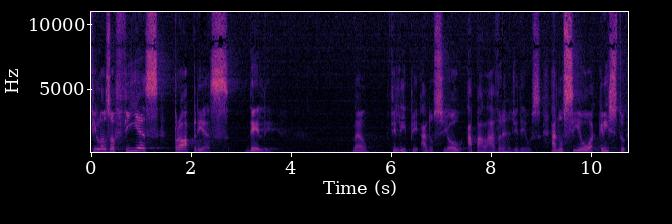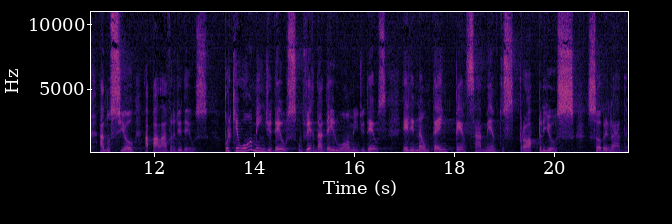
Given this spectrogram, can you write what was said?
filosofias próprias dele. Não. Filipe anunciou a palavra de Deus, anunciou a Cristo, anunciou a palavra de Deus. Porque o homem de Deus, o verdadeiro homem de Deus, ele não tem pensamentos próprios sobre nada.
